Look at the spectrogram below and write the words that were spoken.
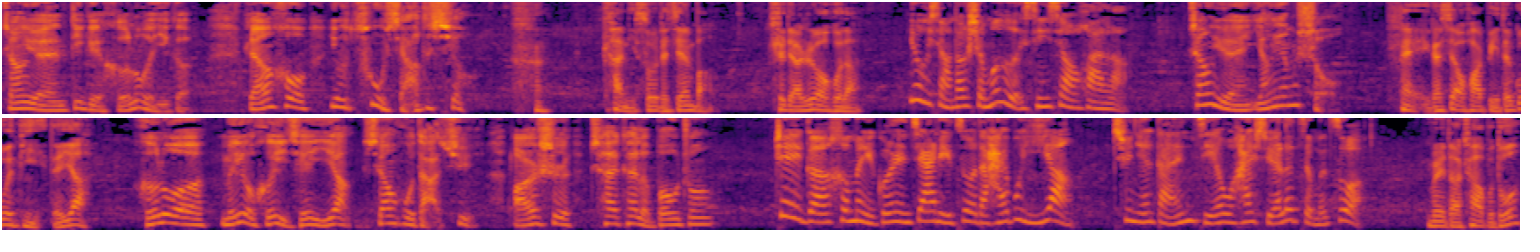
张远递给何洛一个，然后又促狭的笑。哼，看你缩着肩膀，吃点热乎的。又想到什么恶心笑话了？张远扬扬手。哪个笑话比得过你的呀？何洛没有和以前一样相互打趣，而是拆开了包装。这个和美国人家里做的还不一样。去年感恩节我还学了怎么做，味道差不多。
